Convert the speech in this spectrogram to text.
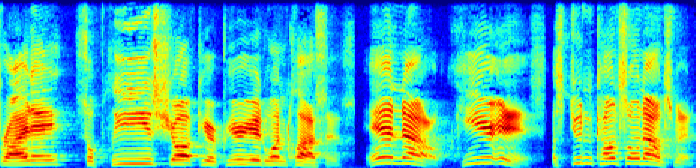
Friday, so please show up to your period one classes. And now, here is a student council announcement.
